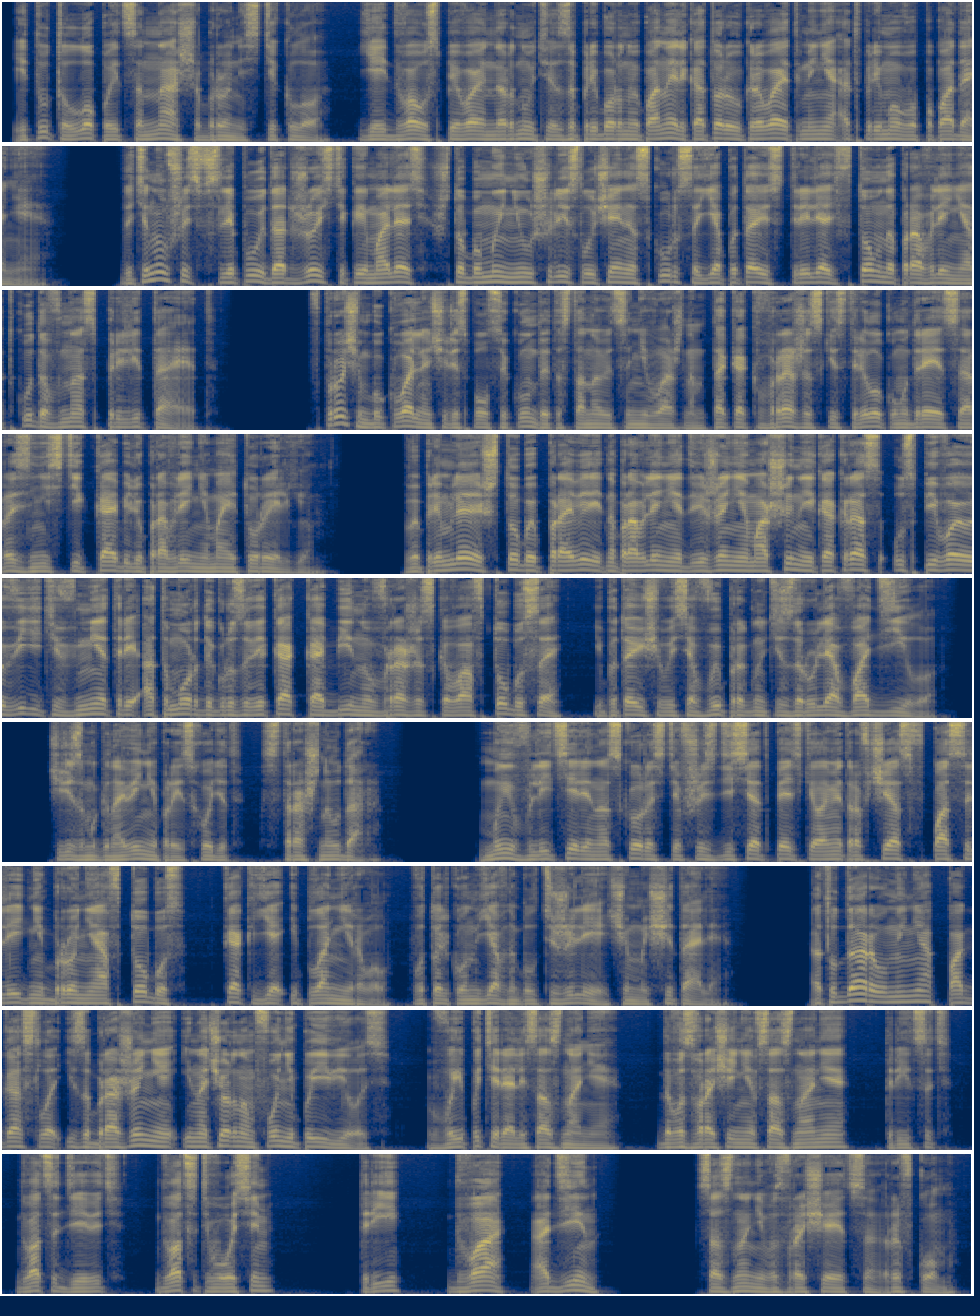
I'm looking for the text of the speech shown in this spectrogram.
И тут лопается наше бронестекло. Я едва успеваю нырнуть за приборную панель, которая укрывает меня от прямого попадания. Дотянувшись вслепую до джойстика и молясь, чтобы мы не ушли случайно с курса, я пытаюсь стрелять в том направлении, откуда в нас прилетает. Впрочем, буквально через полсекунды это становится неважным, так как вражеский стрелок умудряется разнести кабель управления моей турелью. Выпрямляюсь, чтобы проверить направление движения машины, и как раз успеваю увидеть в метре от морды грузовика кабину вражеского автобуса и пытающегося выпрыгнуть из-за руля водилу. Через мгновение происходит страшный удар. Мы влетели на скорости в 65 км в час в последний бронеавтобус, как я и планировал, вот только он явно был тяжелее, чем мы считали. От удара у меня погасло изображение, и на черном фоне появилось. Вы потеряли сознание. До возвращения в сознание 30, 29, 28, 3, 2, 1. Сознание возвращается рывком.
